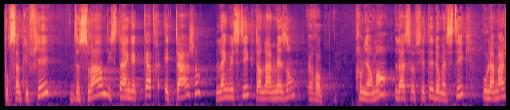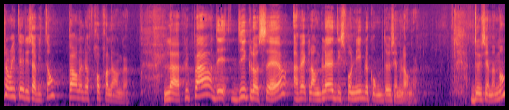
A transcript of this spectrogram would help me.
Pour simplifier, De Swan distingue quatre étages linguistiques dans la maison Europe. Premièrement, la société domestique où la majorité des habitants parlent leur propre langue la plupart des diglossaires avec l'anglais disponible comme deuxième langue. Deuxièmement,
